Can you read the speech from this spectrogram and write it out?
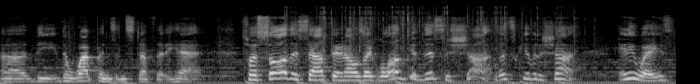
Uh, the the weapons and stuff that he had. So I saw this out there and I was like, well, I'll give this a shot. Let's give it a shot. Anyways,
